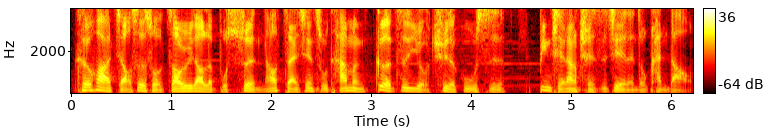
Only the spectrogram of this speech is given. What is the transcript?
刻画角色所遭遇到的不顺，然后展现出他们各自有趣的故事，并且让全世界的人都看到。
